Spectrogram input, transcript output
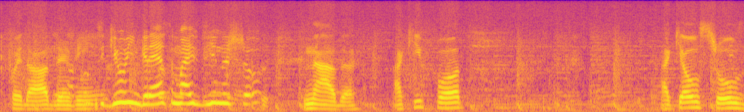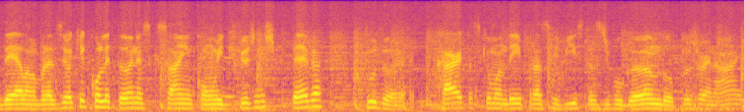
que foi da Adler vim. Conseguiu o ingresso, mas vi no show. Nada. Aqui foto. Aqui é os shows dela no Brasil, aqui é coletâneas que saem com o Wigfield, a gente pega tudo, é, cartas que eu mandei para as revistas divulgando, para os jornais.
